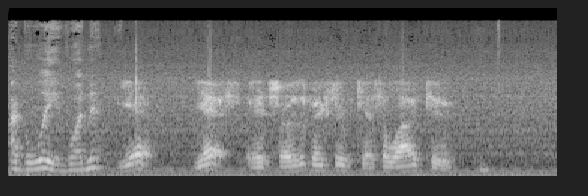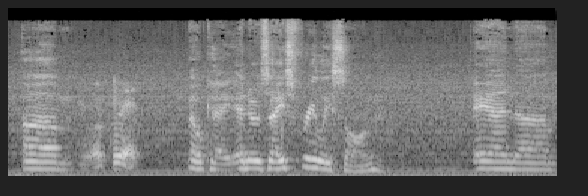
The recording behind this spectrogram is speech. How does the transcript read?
I believe, wasn't it? Yes, yes, it shows a picture of Kiss Alive 2. Um, You are correct. okay, and it was Ace Frehley song, and um,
